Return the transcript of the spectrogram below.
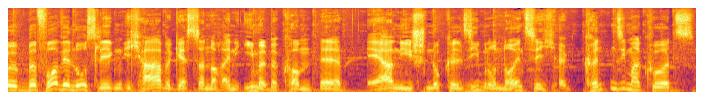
Äh, bevor wir loslegen, ich habe gestern noch eine E-Mail bekommen. Äh, Ernie Schnuckel 97, äh, könnten Sie mal kurz...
